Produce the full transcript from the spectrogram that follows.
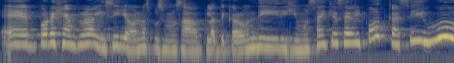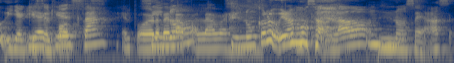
Eh, por ejemplo, Alice y yo nos pusimos a platicar un día y dijimos, hay que hacer el podcast, sí, uh, y aquí está el podcast. Está el poder de la palabra. Si nunca lo hubiéramos hablado, no se hace.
